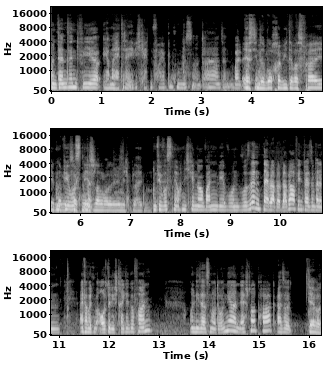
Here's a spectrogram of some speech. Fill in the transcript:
Und dann sind wir, ja, man hätte da Ewigkeiten vorher buchen müssen und, ah, und dann, weil Erst in der Woche wieder was frei und, Und dann wir gesagt, wussten nee, so lange wollen wir nicht bleiben. und wir wussten ja auch nicht genau, wann wir wo, wo sind. Na, bla, bla, bla, bla. Auf jeden Fall sind wir dann einfach mit dem Auto die Strecke gefahren. Und dieser Snowdonia National Park, also Der war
